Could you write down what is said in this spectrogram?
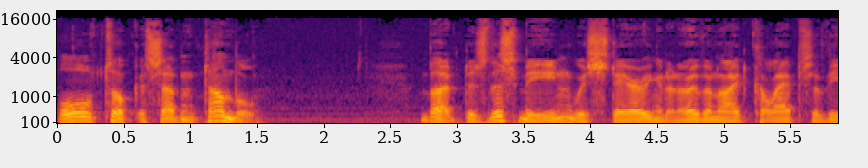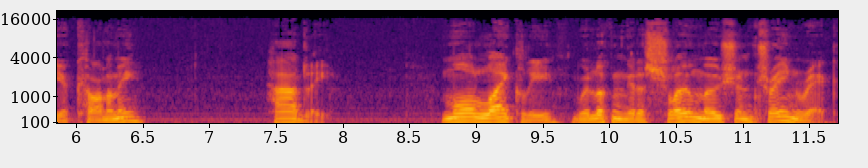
all took a sudden tumble. But does this mean we're staring at an overnight collapse of the economy? Hardly. More likely, we're looking at a slow motion train wreck.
